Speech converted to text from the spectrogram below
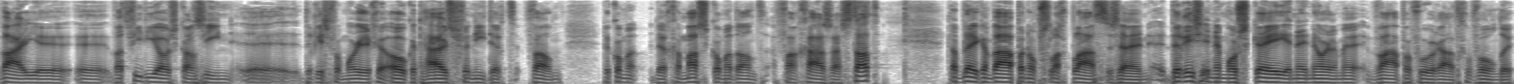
waar je uh, wat video's kan zien. Uh, er is vanmorgen ook het huis vernietigd van de, de Hamas-commandant van Gaza-stad. Dat bleek een wapenopslagplaats te zijn. Er is in een moskee een enorme wapenvoorraad gevonden.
